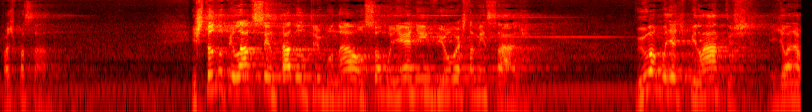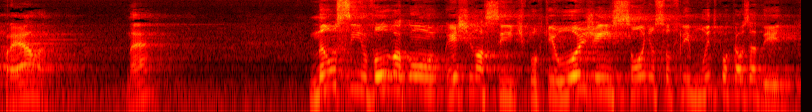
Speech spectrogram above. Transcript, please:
Pode passar. Estando Pilatos sentado no tribunal, sua mulher lhe enviou esta mensagem. Viu a mulher de Pilatos? Ele olha para ela, né? Não se envolva com este inocente, porque hoje em sonho sofri muito por causa dele.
